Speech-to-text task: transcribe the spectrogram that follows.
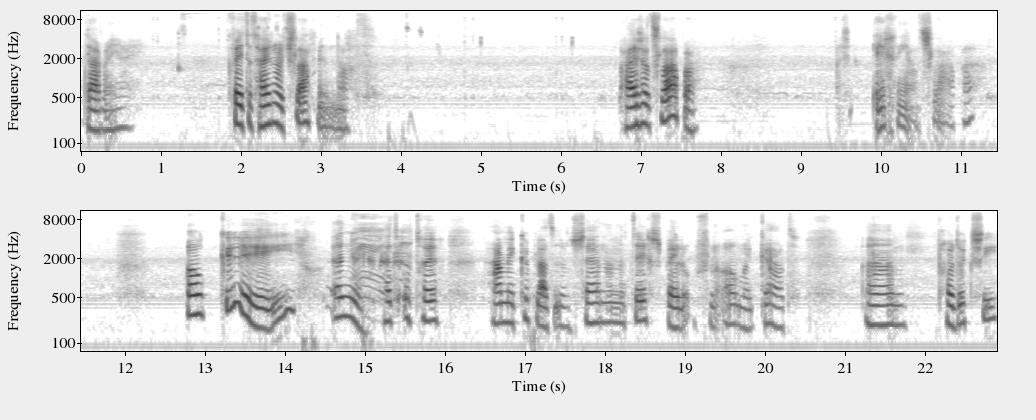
Daar ben jij. Ik weet dat hij nooit slaapt in nacht. Hij is aan het slapen. Hij is echt niet aan het slapen. Oké. En nu het optreden. Haar make-up laten doen. Scène met tegenspeler oefenen. Oh my god. Ehm, productie.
